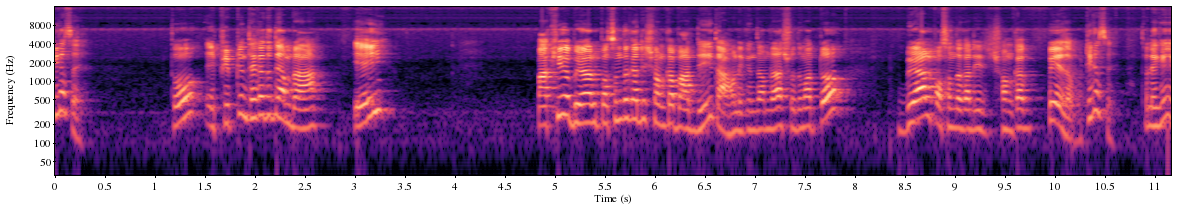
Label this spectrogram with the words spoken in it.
ঠিক আছে? তো এই ফিফটিন থেকে যদি আমরা এই পাখি ও বিড়াল পছন্দকারীর সংখ্যা বাদ দিই, তাহলে কিন্তু আমরা শুধুমাত্র বিড়াল পছন্দকারীর সংখ্যা পেয়ে যাব, ঠিক আছে? তাহলে কি?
